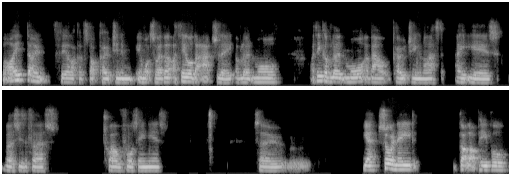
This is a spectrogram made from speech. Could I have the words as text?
but I don't feel like I've stopped coaching in, in whatsoever. I feel that actually I've learned more. I think I've learned more about coaching in the last eight years versus the first 12, 14 years. So, yeah, saw a need, got a lot of people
